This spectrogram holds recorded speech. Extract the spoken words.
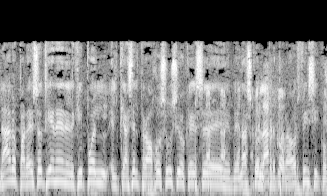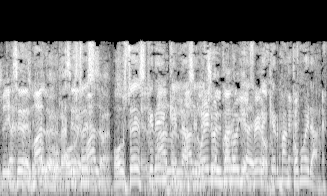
Claro, para eso tiene en el equipo el, el que hace el trabajo sucio, que es eh, Velasco, el preparador físico. Sí, hace de malo, o, hace de ustedes, malo. o ustedes creen malo, que en la malo. selección Bueno, Colombia de. Peckerman, ¿cómo era?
